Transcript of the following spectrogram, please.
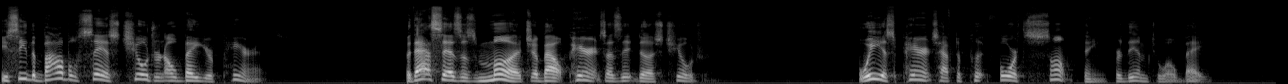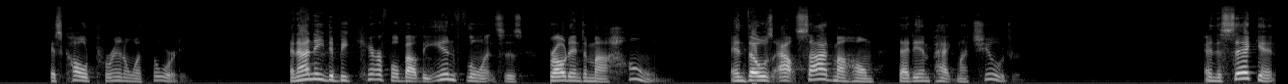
You see, the Bible says children obey your parents. But that says as much about parents as it does children. We as parents have to put forth something for them to obey. It's called parental authority. And I need to be careful about the influences brought into my home and those outside my home that impact my children. And the second,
